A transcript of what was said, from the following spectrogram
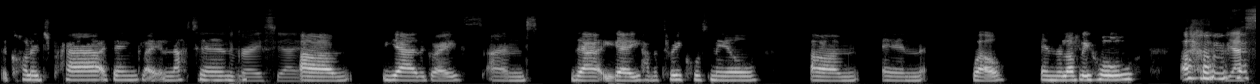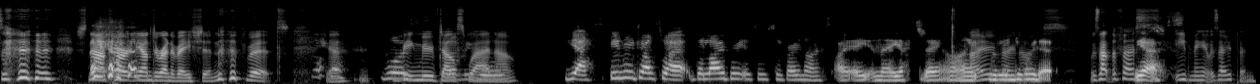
the college prayer, I think, like in Latin. The grace, yeah, yeah. Um, yeah, the grace, and yeah, yeah, you have a three course meal, um, in well, in the lovely hall. Um, yes, it's now currently under renovation, but yeah, being moved elsewhere hall. now. Yes, being moved elsewhere. The library is also very nice. I ate in there yesterday and I oh, really enjoyed nice. it. Was that the first yes. evening it was open?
